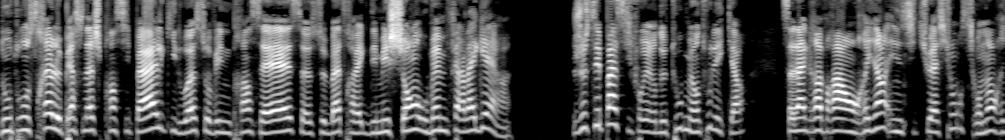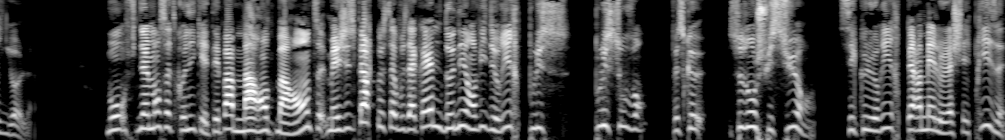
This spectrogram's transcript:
Dont on serait le personnage principal qui doit sauver une princesse, se battre avec des méchants ou même faire la guerre Je sais pas s'il faut rire de tout, mais en tous les cas, ça n'aggravera en rien une situation si on en rigole. Bon, finalement cette chronique n'était pas marrante marrante, mais j'espère que ça vous a quand même donné envie de rire plus, plus souvent. Parce que ce dont je suis sûr, c'est que le rire permet le lâcher prise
